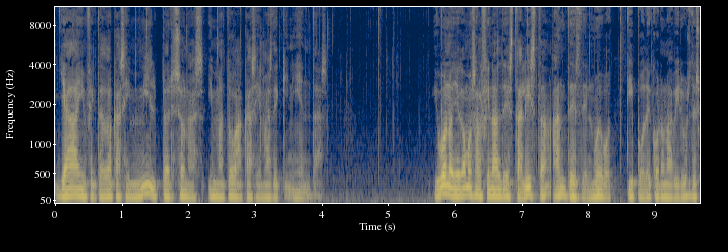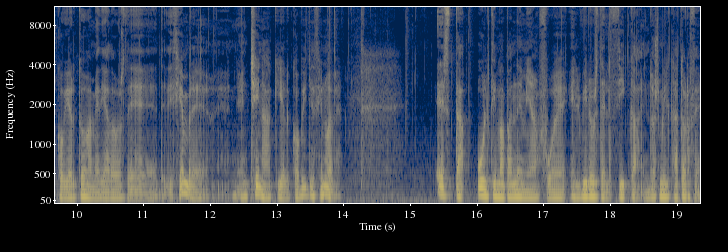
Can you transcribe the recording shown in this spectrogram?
ya ha infectado a casi mil personas y mató a casi más de 500. Y bueno, llegamos al final de esta lista, antes del nuevo tipo de coronavirus descubierto a mediados de, diciembre en China, aquí el COVID-19. Esta última pandemia fue el virus del Zika en 2014.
